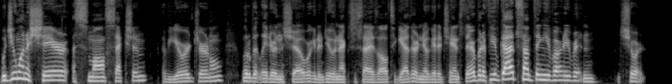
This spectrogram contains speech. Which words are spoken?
Would you want to share a small section of your journal? A little bit later in the show, we're going to do an exercise all together and you'll get a chance there. But if you've got something you've already written, in short,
